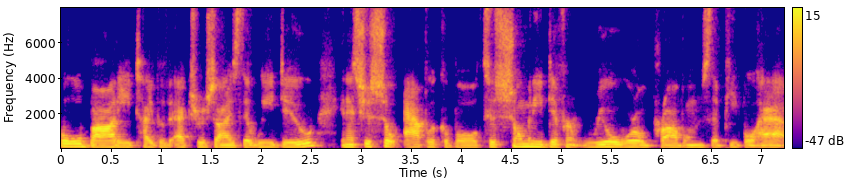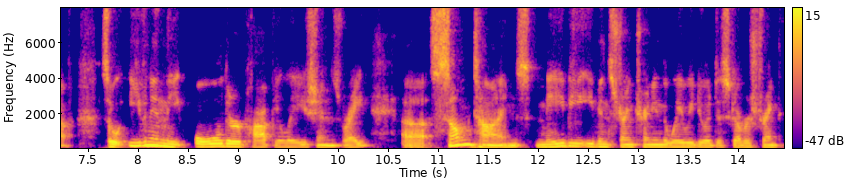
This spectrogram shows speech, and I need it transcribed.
full body type of exercise that we do. And it's just so applicable to so many different real world problems that people have. So even in the older populations, right? Uh, sometimes maybe even strength training the way we do at Discover Strength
